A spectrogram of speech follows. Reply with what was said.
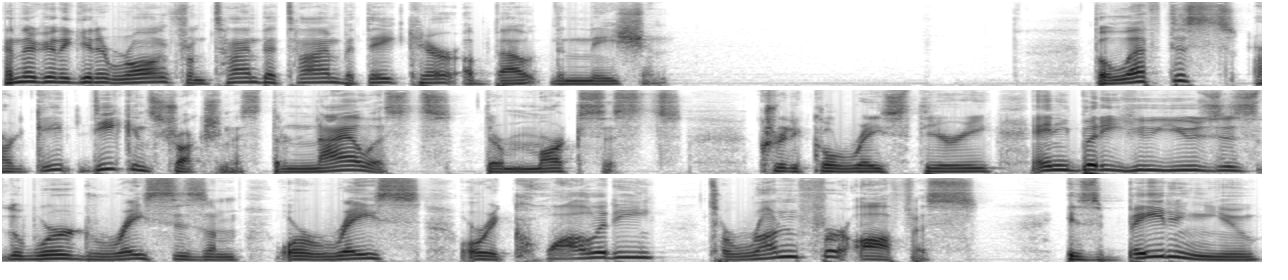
and they're going to get it wrong from time to time, but they care about the nation. The leftists are deconstructionists, they're nihilists, they're Marxists. Critical race theory, anybody who uses the word racism or race or equality to run for office is baiting you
